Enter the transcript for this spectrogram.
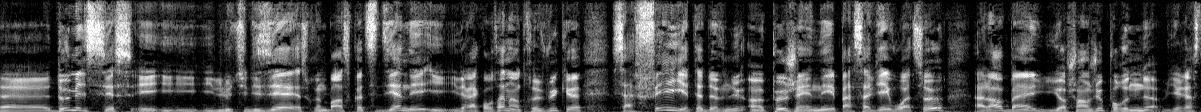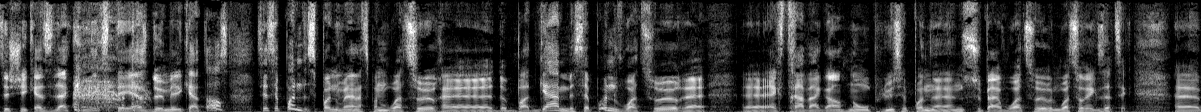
euh, 2006 et il il l'utilisait sur une base quotidienne et il, il racontait en entrevue que sa fille était devenue un peu gênée par sa vieille voiture. Alors, ben, il a changé pour une neuve. Il est resté chez Cadillac, une XTS 2014. Tu sais, c'est pas une, c'est pas une, c'est pas une voiture euh, de bas de gamme, mais c'est pas une voiture euh, euh, extravagante non plus. C'est pas une, une super voiture, une voiture exotique. Euh,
